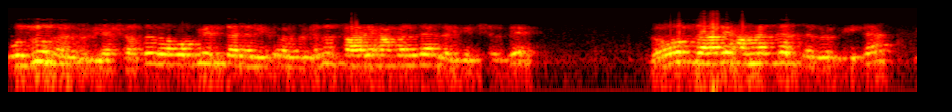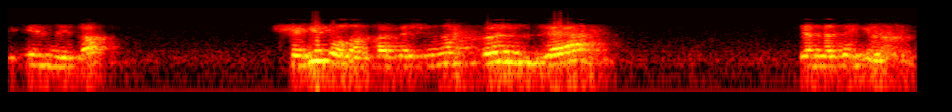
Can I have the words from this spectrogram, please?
uzun ömür yaşadı ve o bir senelik ömrünü salih amellerle geçirdi. Ve o salih ameller sebebiyle iznillah şehit olan kardeşinden önce cennete girdi.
